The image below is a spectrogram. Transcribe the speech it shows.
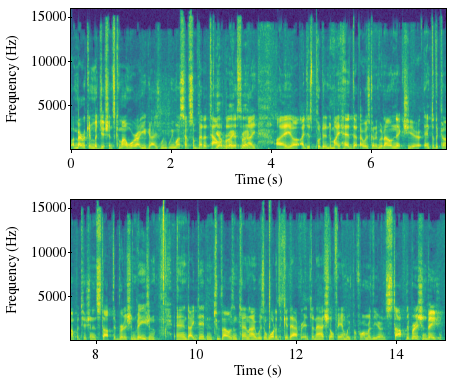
American magicians, come on, where are you guys? We, we must have some better talent Yeah, than right, this. right. And I, I, uh, I just put into my head that I was going to go down next year, enter the competition, and stop the British invasion. And I did. In 2010, I was awarded the Kidabra International Family Performer of the Year and stopped the British invasion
